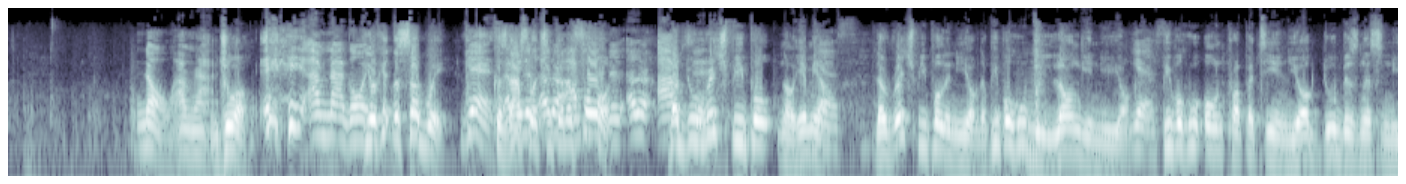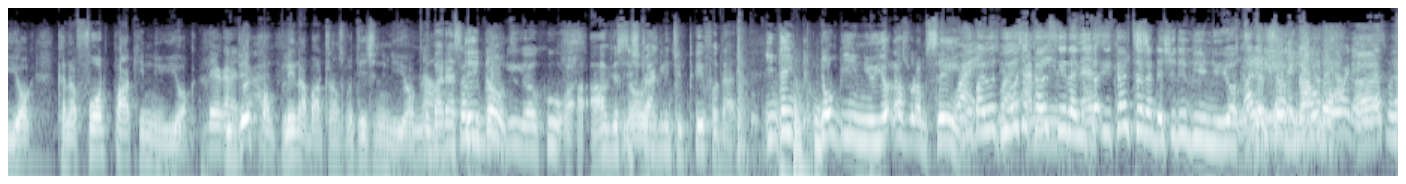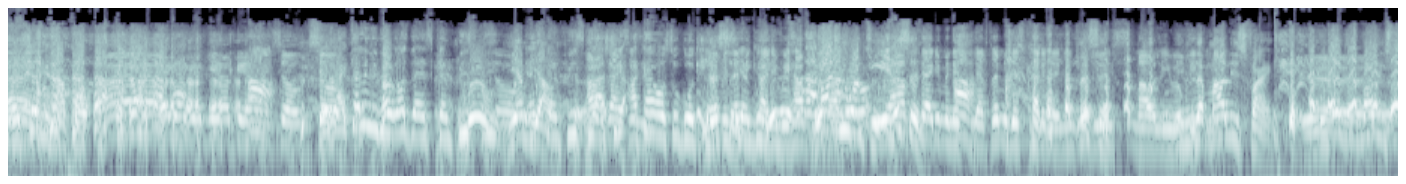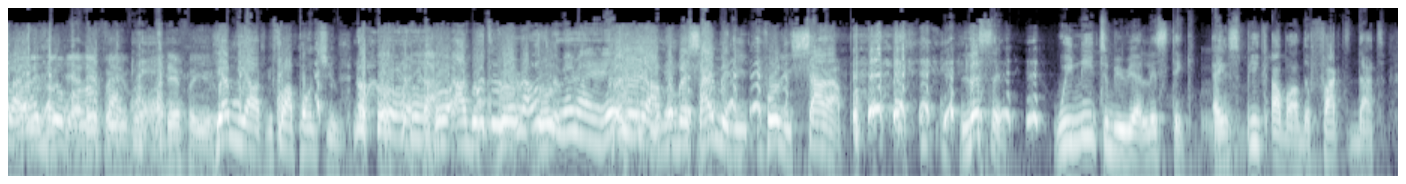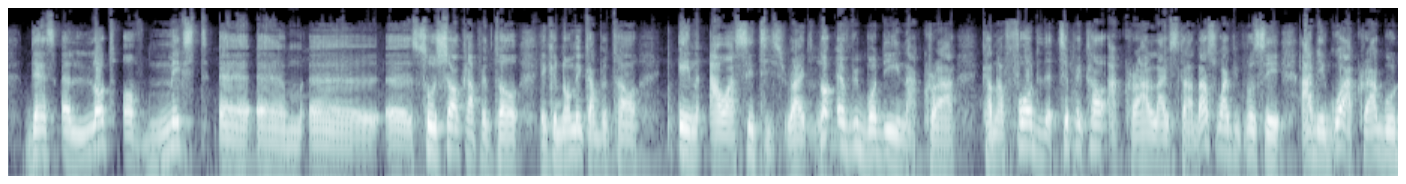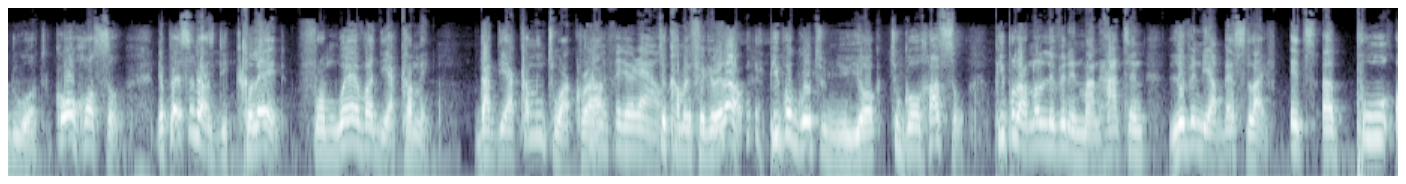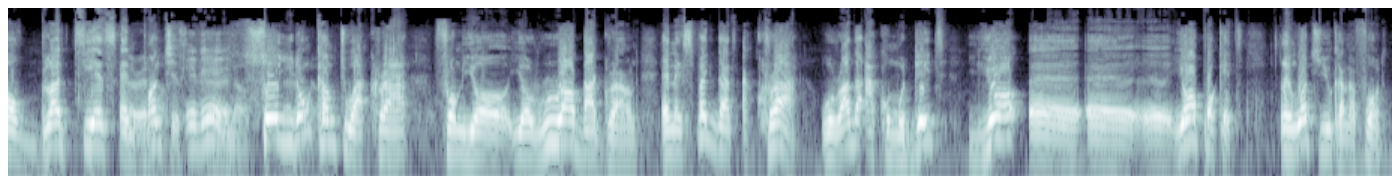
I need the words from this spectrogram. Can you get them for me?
No, I'm not. Joel, I'm not going. you to. hit the subway. Yes, Because I mean, that's what you can other afford. But do rich people, no, hear me out. Yes. The rich people in New York, the people who mm-hmm. belong in New York, Yes. people who own property in New York, do business in New York, can afford parking in New York. They're do gonna they drive. complain about transportation in New York? No. But there's some They people don't. in New York who are obviously No. struggling to pay for that. You don't, don't be in New York. That's what I'm saying. Right. But you you also I can't mean, say that you can't, you can't tell them they shouldn't be in New York. I They Let's didn't say shouldn't we be now- afford it. That's what he's saying. okay, okay. Ah. So, So so like telling me because there's Campus, Bro, hear me. Campus, Alright, actually, guys, I can also go to the Listen, city let me go. cut it. We have, Why do you want to- we have 30 minutes ah. left. Let me just cut it and introduce Maoli real Le- quickly. Mali is fine. Mali is fine. Let's go for a I'm there for you, bro. I'm there for you. Hear me out before I punch you. No, bro, I go. What's the bro, what's bro, the run right No, here? no, no, I remember Simon Foley, shut up. Listen, we need to be realistic and speak about the fact that there's a lot of mixed uh, um, uh, uh, social capital, economic capital in our cities, right? Not everybody in Accra can afford the typical Accra lifestyle. That's why people say, ah, they go Accra, go do what? Go hustle. The person has declared from wherever they are coming that they are coming to Accra Come and figure it out. to come and figure it out. People go to New York to go hustle. People are not living in Manhattan, living their best life. It's a pool of blood, tears, and punches. It is. So you don't come to Accra from your, your rural background and expect that Accra will rather accommodate your uh, uh, uh, your pocket and what you can afford.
